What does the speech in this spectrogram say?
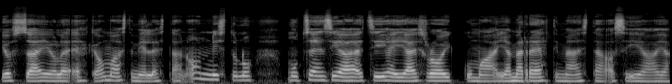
jossa ei ole ehkä omasta mielestään onnistunut, mutta sen sijaan, että siihen jäisi roikkumaan ja rehtimään sitä asiaa ja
